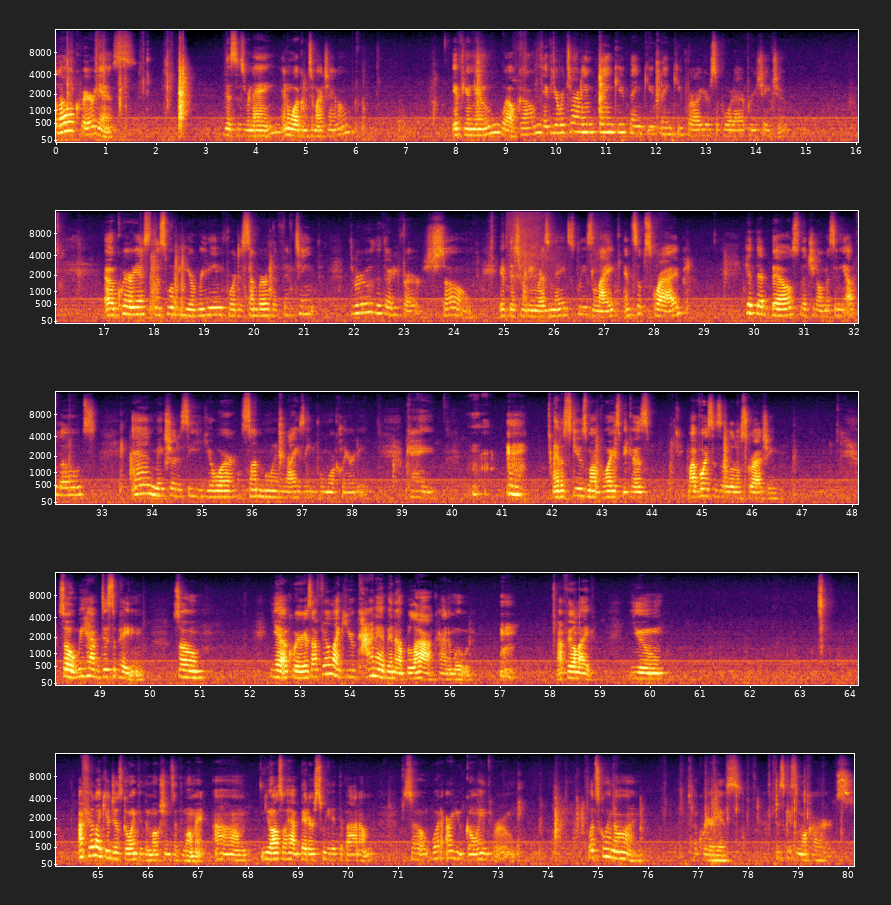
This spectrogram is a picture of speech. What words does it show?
Hello Aquarius. This is Renee and welcome to my channel. If you're new, welcome. If you're returning, thank you, thank you, thank you for all your support. I appreciate you. Aquarius, this will be your reading for December the 15th through the 31st. So, if this reading resonates, please like and subscribe. Hit that bell so that you don't miss any uploads. And make sure to see your sun, moon, and rising for more clarity. Okay. I have to excuse my voice because my voice is a little scratchy. So we have dissipating. So yeah, Aquarius, I feel like you're kind of in a blah kind of mood. I feel like you I feel like you're just going through the motions at the moment. Um, you also have bittersweet at the bottom. So what are you going through? What's going on, Aquarius? Let's get some more cards.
